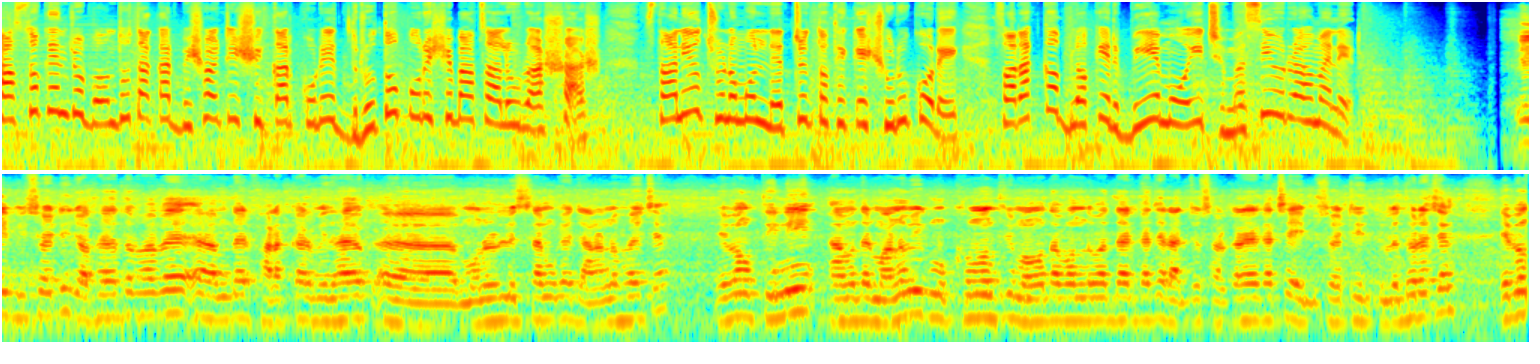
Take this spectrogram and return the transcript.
স্বাস্থ্যকেন্দ্র বন্ধ থাকার বিষয়টি স্বীকার করে দ্রুত পরিষেবা চালুর আশ্বাস স্থানীয় তৃণমূল নেতৃত্ব থেকে শুরু করে ফারাক্কা ব্লকের বিএমওইচ মাসিউর রহমানের। এই বিষয়টি যথাযথভাবে আমাদের ফারাক্কার বিধায়ক মনিরুল ইসলামকে জানানো হয়েছে এবং তিনি আমাদের মানবিক মুখ্যমন্ত্রী মমতা বন্দ্যোপাধ্যায়ের কাছে, রাজ্য সরকারের কাছে এই বিষয়টি তুলে ধরেছেন এবং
